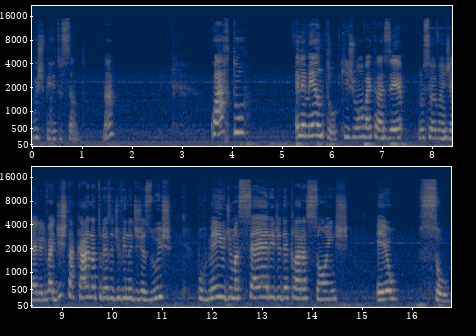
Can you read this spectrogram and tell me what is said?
o Espírito Santo. Né? Quarto elemento que João vai trazer no seu evangelho, ele vai destacar a natureza divina de Jesus por meio de uma série de declarações: Eu sou.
